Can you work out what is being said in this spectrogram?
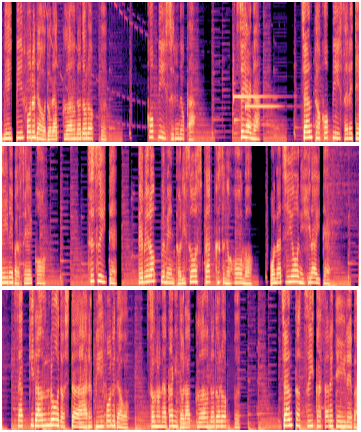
BP フォルダをドラッグドロップ。コピーするのか。せやな。ちゃんとコピーされていれば成功。続いて、 development resource packs の方も、同じように開いて、さっきダウンロードした RP フォルダを、その中にドラッグドロップ。ちゃんと追加されていれば、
